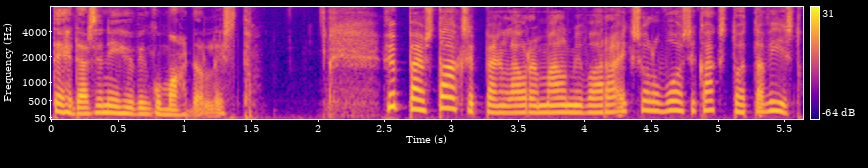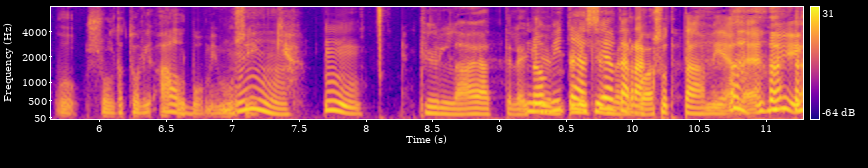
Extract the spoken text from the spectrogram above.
tehdään se niin hyvin kuin mahdollista. Hyppäys taaksepäin, Laura Malmivaara. Eikö se ollut vuosi 2005, kun sulta tuli albumi musiikkia? Mm. Mm. Kyllä, ajattelen. No mitä sieltä vuotta. raksuttaa mieleen? Niin.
